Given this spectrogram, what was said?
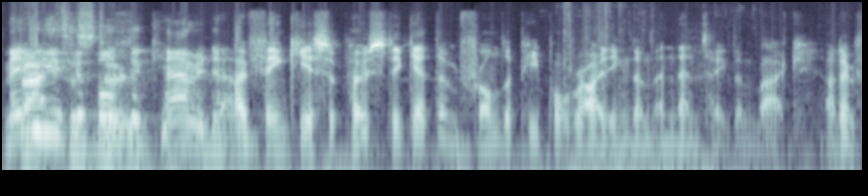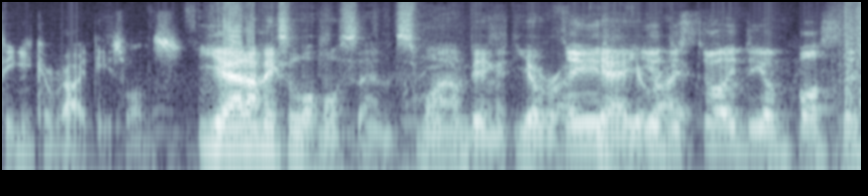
Maybe back you're to supposed Stu. to carry them. I think you're supposed to get them from the people riding them and then take them back. I don't think you can ride these ones. Yeah, that makes a lot more sense. Why I'm being. You're right. so you, yeah, you're you right. destroyed your boss's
